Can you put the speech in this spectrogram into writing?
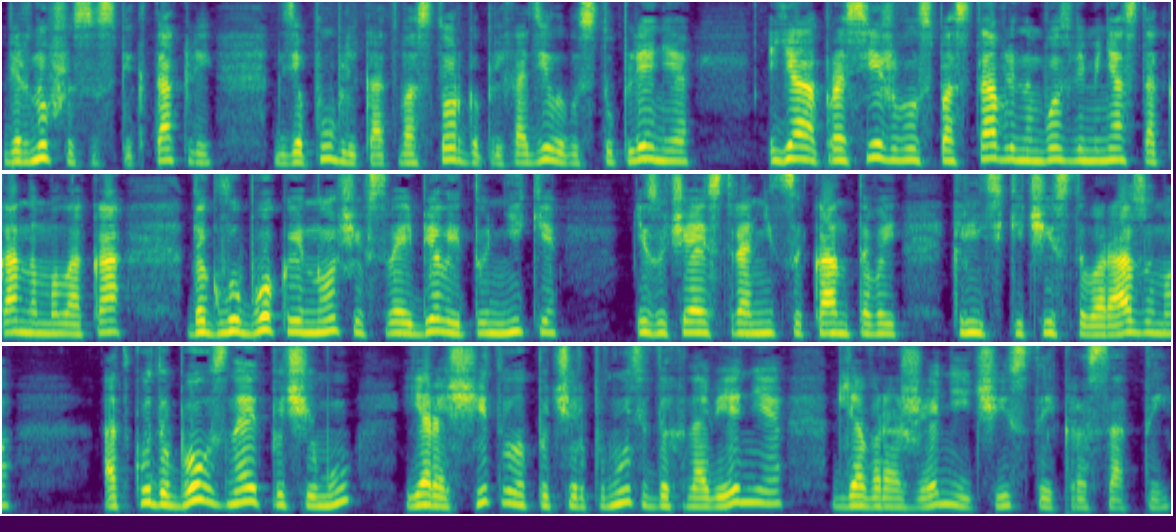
Вернувшись со спектаклей, где публика от восторга приходила в выступления, я просиживал с поставленным возле меня стаканом молока до глубокой ночи в своей белой тунике, изучая страницы кантовой критики чистого разума, откуда Бог знает почему я рассчитывала почерпнуть вдохновение для выражения чистой красоты.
